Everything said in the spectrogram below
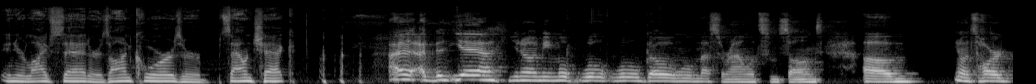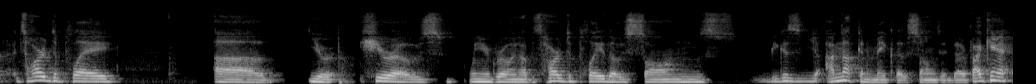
in your live set or as encores or sound check? I, have been, yeah, you know, I mean, we'll we'll we'll go and we'll mess around with some songs. Um, you know, it's hard. It's hard to play, uh, your heroes when you're growing up. It's hard to play those songs because I'm not going to make those songs any better. If I can't,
